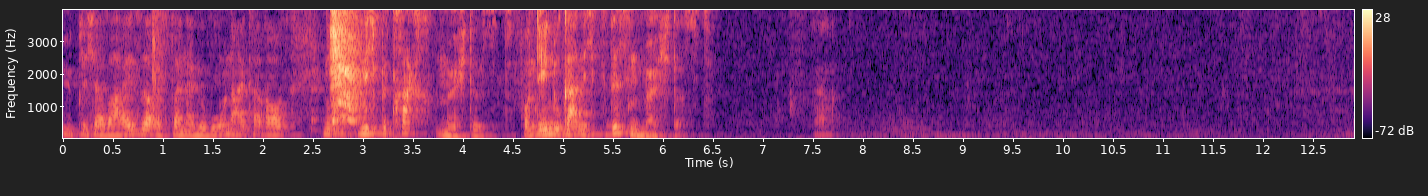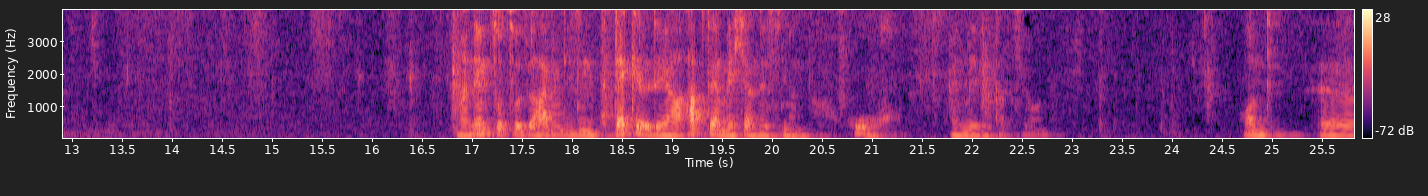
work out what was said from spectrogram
üblicherweise aus deiner Gewohnheit heraus nicht, nicht betrachten möchtest, von denen du gar nichts wissen möchtest. Man nimmt sozusagen diesen Deckel der Abwehrmechanismen hoch in Meditation. Und äh,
